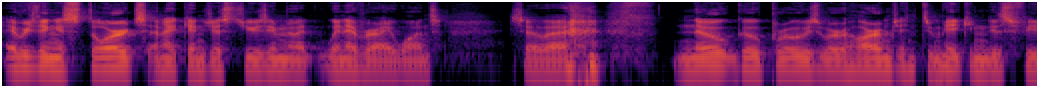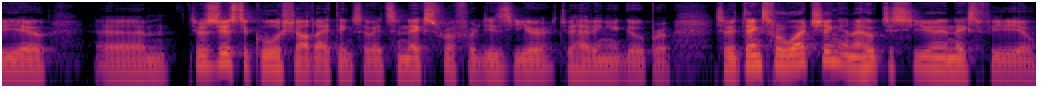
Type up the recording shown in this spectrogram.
everything is stored and I can just use them whenever I want. So uh, no GoPros were harmed into making this video um, it was just a cool shot, I think. So it's an extra for this year to having a GoPro. So thanks for watching and I hope to see you in the next video.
